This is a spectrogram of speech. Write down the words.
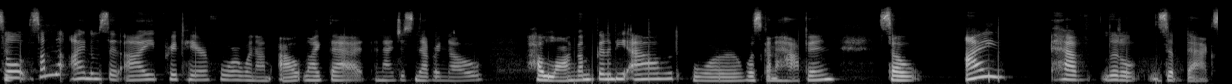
So some of the items that I prepare for when I'm out like that and I just never know how long I'm going to be out or what's going to happen. So I have little zip bags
